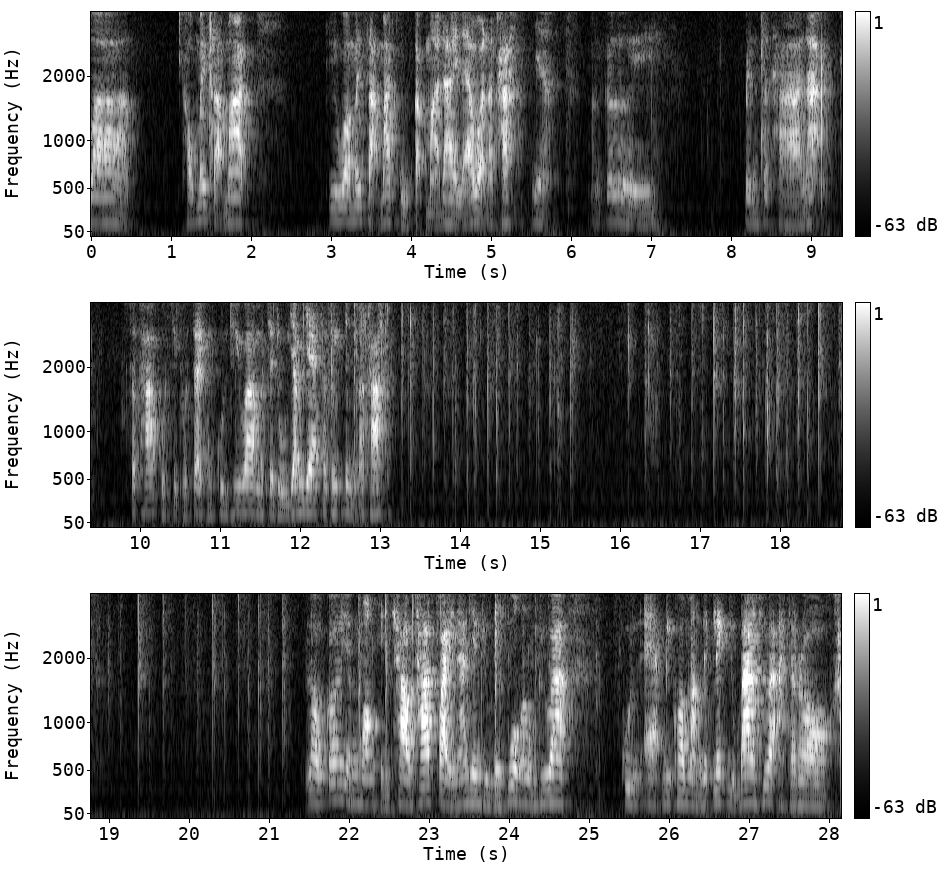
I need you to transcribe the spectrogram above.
ว่าเขาไม่สามารถเรียกว่าไม่สามารถกูกลับมาได้แล้วอะนะคะ เนี่ยมันก็เลยเป็นสถานะ สภาพหัวจิตหัวใจของคุณที่ว่ามันจะดูย่ำแย่สักนิดหนึ่งนะคะเราก็ยังมองเห็นชาวธาตุไฟนะ ยังอยู่ในห่วงอารมณ์ที่ว่า คุณแอบมีความหวังเล็ก ๆ อยู่บ้างที่ว่าอาจจะรอใคร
